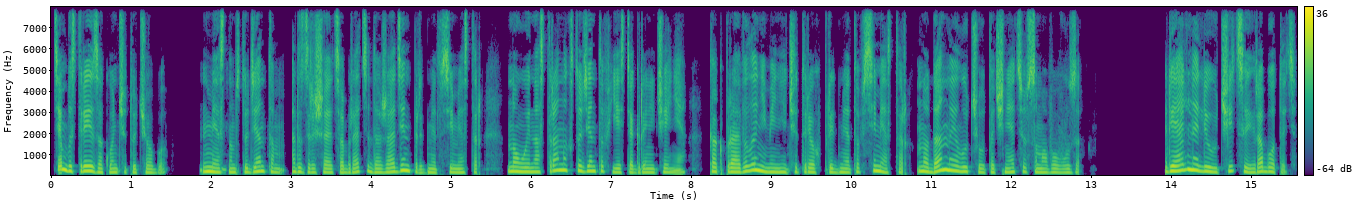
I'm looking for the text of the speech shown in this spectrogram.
тем быстрее закончит учебу. Местным студентам разрешается брать даже один предмет в семестр, но у иностранных студентов есть ограничения. Как правило, не менее четырех предметов в семестр, но данные лучше уточнять у самого вуза. Реально ли учиться и работать?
